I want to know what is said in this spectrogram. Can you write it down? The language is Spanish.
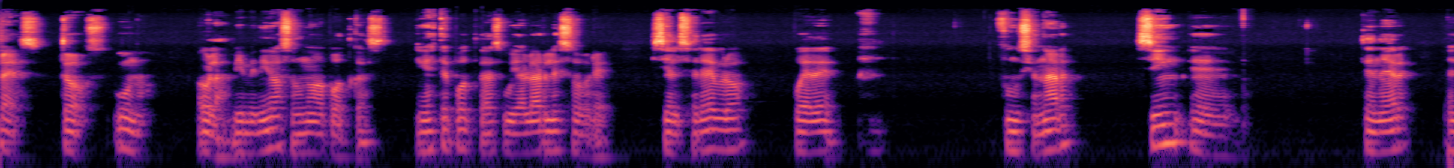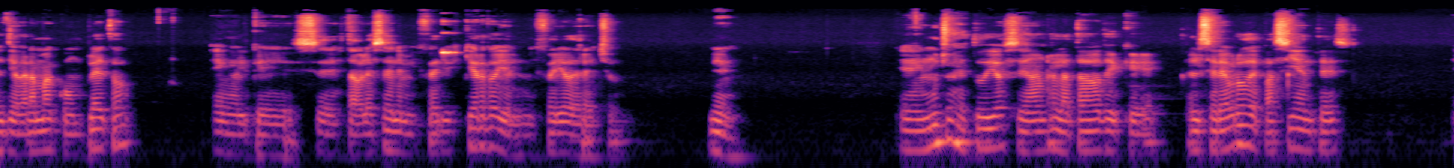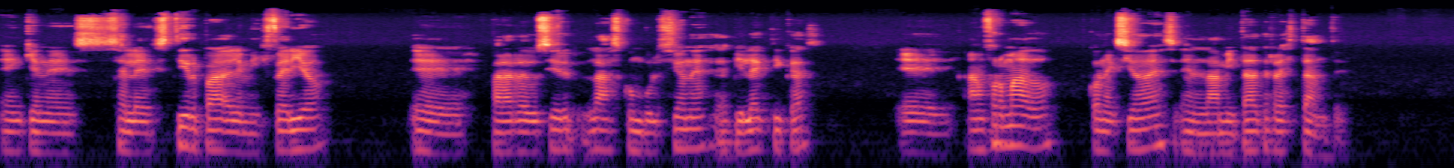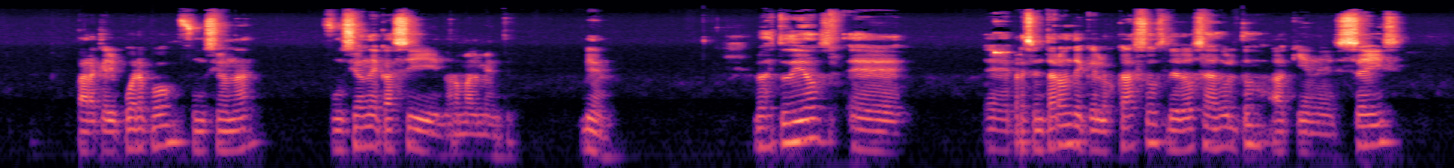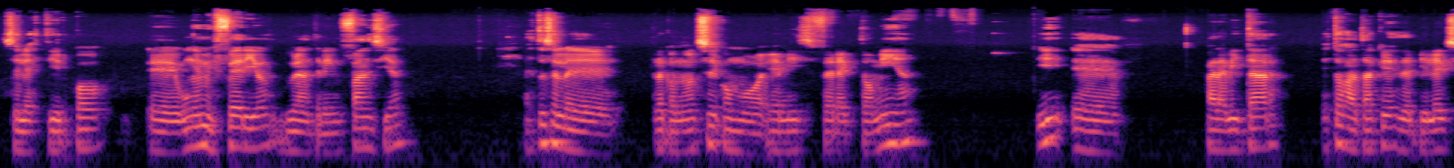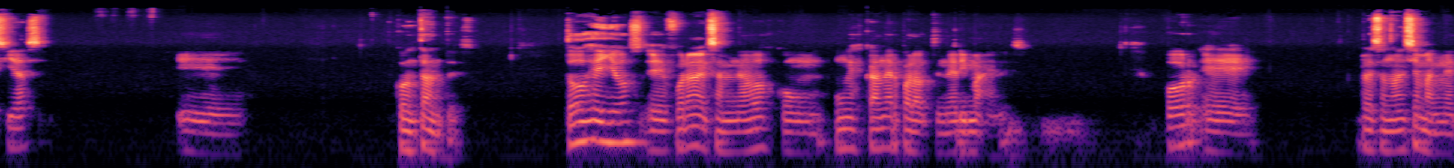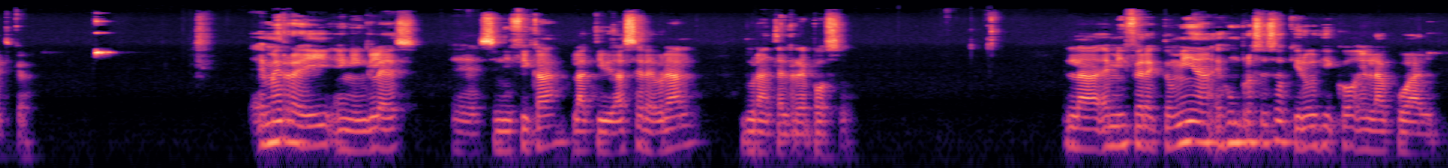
3, 2, 1. Hola, bienvenidos a un nuevo podcast. En este podcast voy a hablarles sobre si el cerebro puede funcionar sin eh, tener el diagrama completo en el que se establece el hemisferio izquierdo y el hemisferio derecho. Bien. En muchos estudios se han relatado de que el cerebro de pacientes en quienes se le extirpa el hemisferio eh, para reducir las convulsiones epilépticas eh, han formado conexiones en la mitad restante para que el cuerpo funcione casi normalmente. Bien, los estudios eh, presentaron de que los casos de 12 adultos a quienes 6 se le estirpó eh, un hemisferio durante la infancia. Esto se le reconoce como hemisferectomía y eh, para evitar estos ataques de epilepsias eh, constantes. Todos ellos fueron examinados con un escáner para obtener imágenes por resonancia magnética. MRI en inglés eh, significa la actividad cerebral durante el reposo. La hemisferectomía es un proceso quirúrgico en la cual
